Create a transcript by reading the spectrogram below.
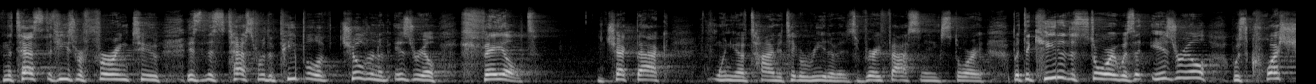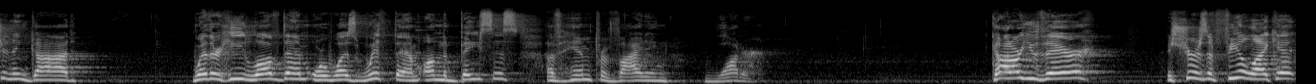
And the test that he's referring to is this test where the people of children of Israel failed. You check back when you have time to take a read of it. It's a very fascinating story. But the key to the story was that Israel was questioning God whether he loved them or was with them on the basis of him providing water. God, are you there? It sure doesn't feel like it.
